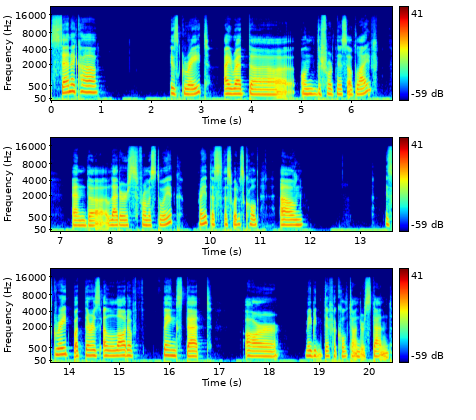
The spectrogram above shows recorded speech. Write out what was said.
Seneca is great. I read the on the shortness of life and the letters from a Stoic, right? That's that's what it's called. Um, it's great, but there is a lot of things that are maybe difficult to understand.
